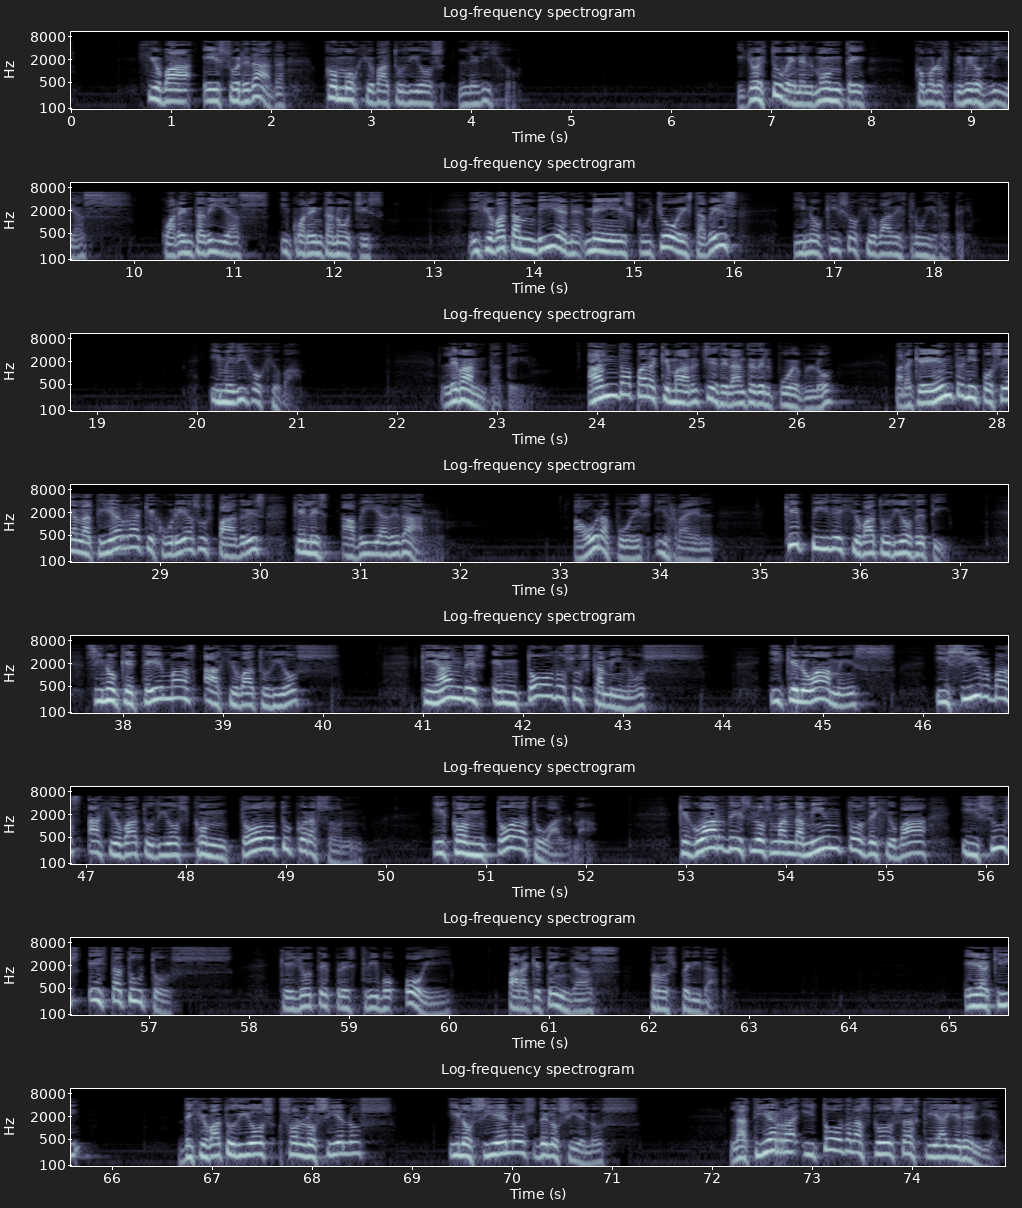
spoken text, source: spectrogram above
Jehová es su heredad, como Jehová tu Dios le dijo. Y yo estuve en el monte como los primeros días, cuarenta días y cuarenta noches, y Jehová también me escuchó esta vez, y no quiso Jehová destruirte. Y me dijo Jehová, levántate, anda para que marches delante del pueblo, para que entren y posean la tierra que juré a sus padres que les había de dar. Ahora pues, Israel, ¿qué pide Jehová tu Dios de ti? Sino que temas a Jehová tu Dios, que andes en todos sus caminos, y que lo ames, y sirvas a Jehová tu Dios con todo tu corazón, y con toda tu alma, que guardes los mandamientos de Jehová y sus estatutos que yo te prescribo hoy para que tengas prosperidad. He aquí, de Jehová tu Dios son los cielos y los cielos de los cielos, la tierra y todas las cosas que hay en ella.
